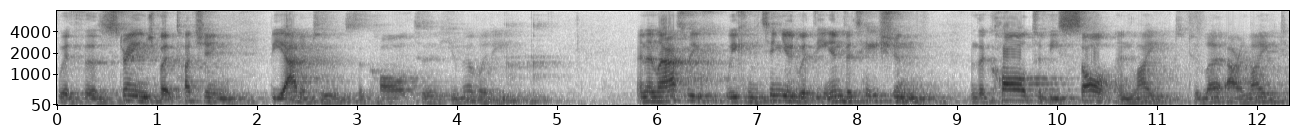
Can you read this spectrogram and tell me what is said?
with the strange but touching Beatitudes, the call to humility. And then last week we continued with the invitation and the call to be salt and light, to let our light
